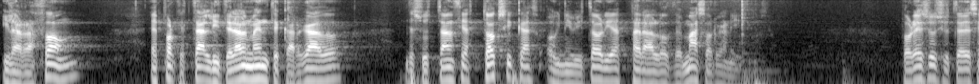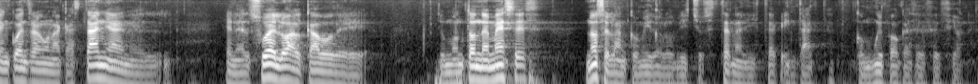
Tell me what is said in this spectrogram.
Y la razón es porque está literalmente cargado de sustancias tóxicas o inhibitorias para los demás organismos. Por eso, si ustedes encuentran una castaña en el, suelo al cabo de, un montón de meses, no se la han comido los bichos, están allí intacta, con muy pocas excepciones.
